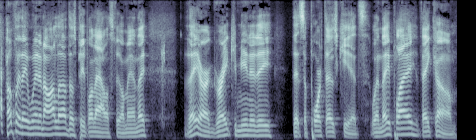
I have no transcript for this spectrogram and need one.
hopefully they win it all. I love those people at Aliceville, man. They they are a great community that support those kids. When they play, they come.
